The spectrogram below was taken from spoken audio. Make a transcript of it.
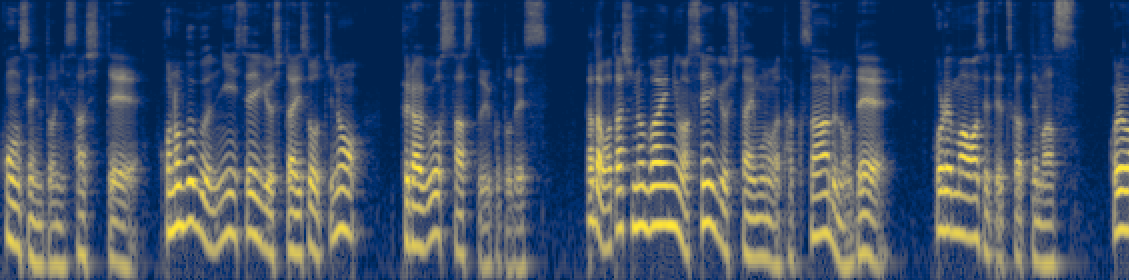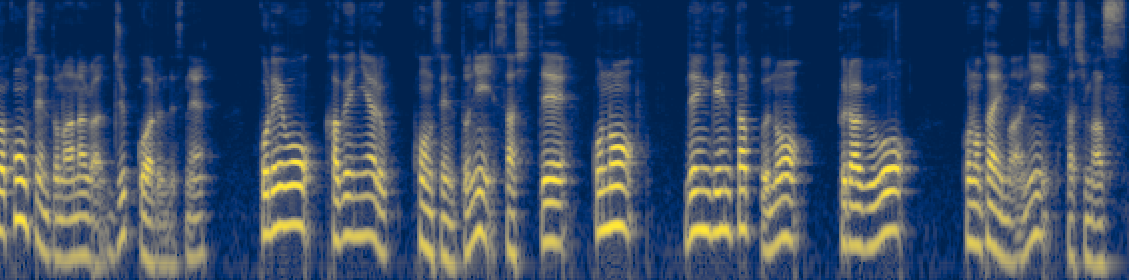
コンセントに挿してこの部分に制御したい装置のプラグを挿すということです。ただ私の場合には制御したいものがたくさんあるのでこれも合わせて使ってます。これはコンセントの穴が10個あるんですね。これを壁にあるコンセントに挿してこの電源タップのプラグをこのタイマーに挿します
